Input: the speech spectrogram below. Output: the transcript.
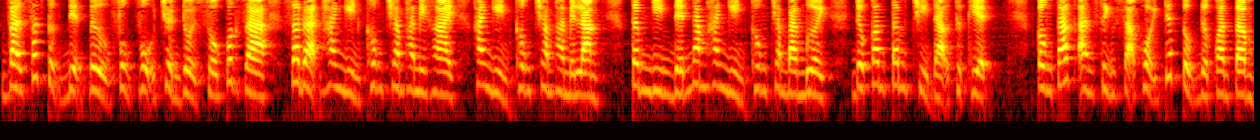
và xác thực điện tử phục vụ chuyển đổi số quốc gia giai đoạn 2022-2025, tầm nhìn đến năm 2030 được quan tâm chỉ đạo thực hiện. Công tác an sinh xã hội tiếp tục được quan tâm,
